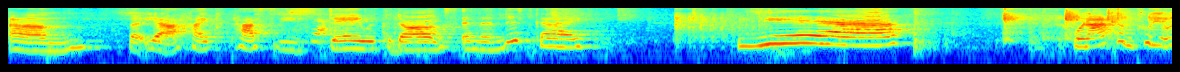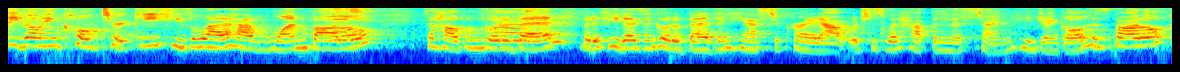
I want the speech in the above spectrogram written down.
Um, but yeah, high capacity day with the dogs. And then this guy, yeah. We're not completely going cold turkey. He's allowed to have one bottle to help him go to bed. But if he doesn't go to bed, then he has to cry it out, which is what happened this time. He drank all his bottle.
